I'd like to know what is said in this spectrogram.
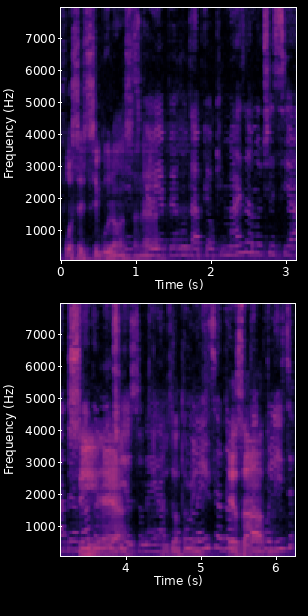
forças de segurança, isso né? que eu ia perguntar, porque o que mais é noticiado é Sim, exatamente é. isso, né? A Exatamente. da, da polícia,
